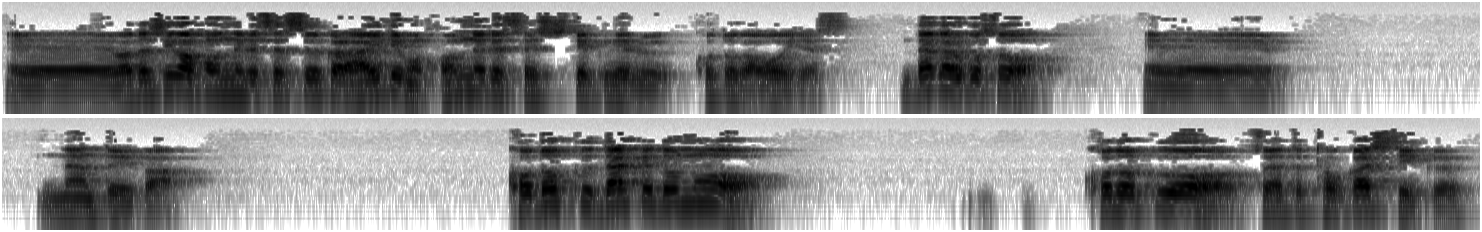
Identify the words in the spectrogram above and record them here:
えー私が本音で接するから相手も本音で接してくれることが多いです。だからこそ、えーなんというか、孤独だけども、孤独をそうやって溶かしていく。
